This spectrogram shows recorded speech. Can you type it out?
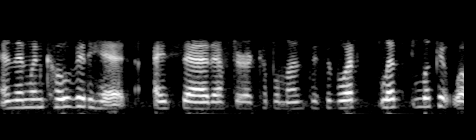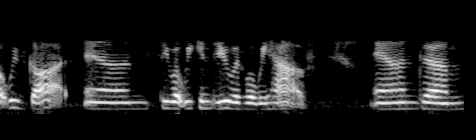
And then when COVID hit, I said after a couple months, I said, well, let's, look at what we've got and see what we can do with what we have. And um,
